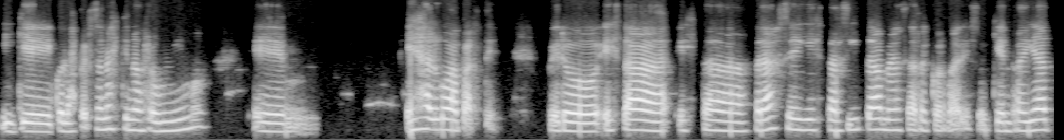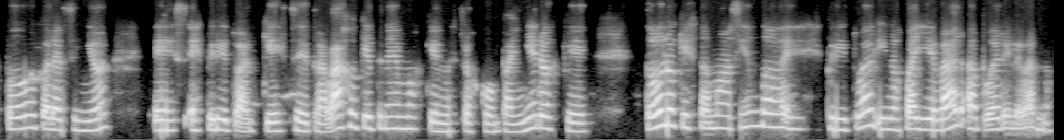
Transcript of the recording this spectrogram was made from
y, que con las personas que nos reunimos eh, es algo aparte. Pero esta, esta frase y esta cita me hace recordar eso, que en realidad todo para el Señor es espiritual, que este trabajo que tenemos, que nuestros compañeros, que todo lo que estamos haciendo es espiritual y nos va a llevar a poder elevarnos.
